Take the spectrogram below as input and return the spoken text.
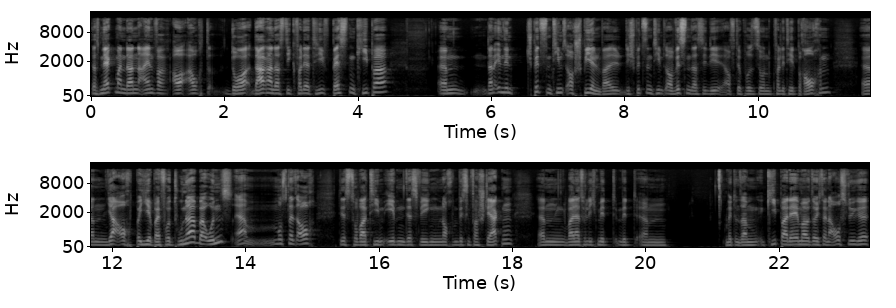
das merkt man dann einfach auch, auch daran, dass die qualitativ besten Keeper ähm, dann in den Spitzenteams auch spielen, weil die Spitzenteams auch wissen, dass sie die auf der Position Qualität brauchen. Ähm, ja, auch hier bei Fortuna, bei uns, ja, mussten wir jetzt auch das Torwart-Team eben deswegen noch ein bisschen verstärken, ähm, weil natürlich mit, mit ähm, mit unserem Keeper, der immer durch seine Ausflüge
